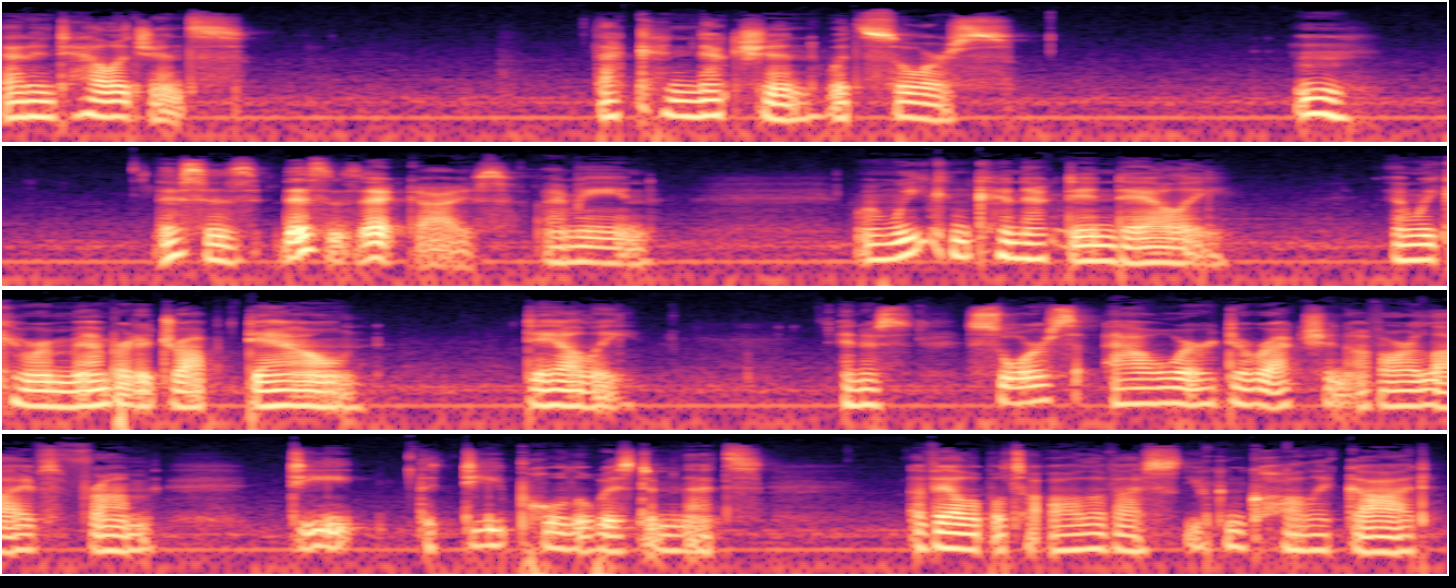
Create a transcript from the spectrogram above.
that intelligence, that connection with source. Mm. This is this is it, guys. I mean, when we can connect in daily and we can remember to drop down daily and source our direction of our lives from deep the deep pool of wisdom that's available to all of us. You can call it God.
